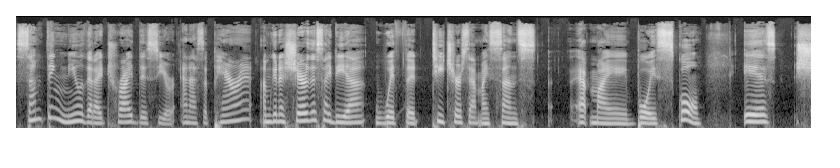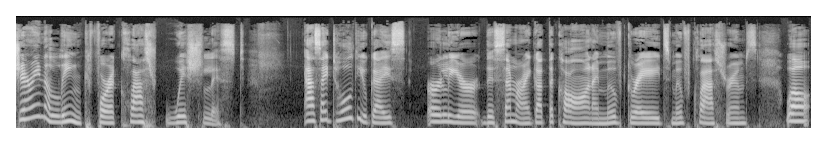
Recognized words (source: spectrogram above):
Something new that I tried this year. And as a parent, I'm going to share this idea with the teachers at my son's, at my boy's school, is sharing a link for a class wish list. As I told you guys earlier this summer, I got the call and I moved grades, moved classrooms. Well,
